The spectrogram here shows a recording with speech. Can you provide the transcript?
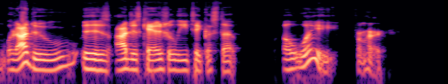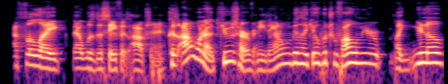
what I do is I just casually take a step away from her. I feel like that was the safest option because I don't want to accuse her of anything. I don't want to be like, "Yo, what you follow me?" or like, you know,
